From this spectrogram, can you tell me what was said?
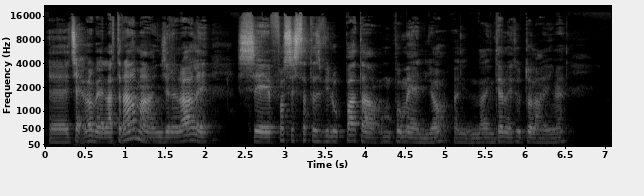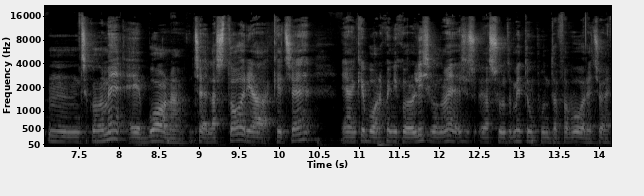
Eh, cioè, vabbè, la trama in generale, se fosse stata sviluppata un po' meglio all- all'interno di tutto l'anime, mm, secondo me è buona. Cioè, la storia che c'è è anche buona. Quindi quello lì, secondo me, è assolutamente un punto a favore. Cioè,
